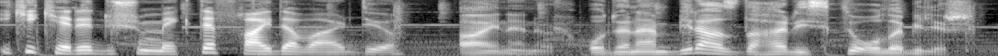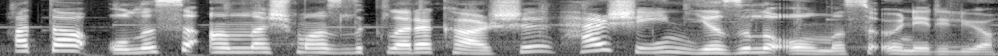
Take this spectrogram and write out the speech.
iki kere düşünmekte fayda var diyor. Aynen öyle. O dönem biraz daha riskli olabilir. Hatta olası anlaşmazlıklara karşı her şeyin yazılı olması öneriliyor.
